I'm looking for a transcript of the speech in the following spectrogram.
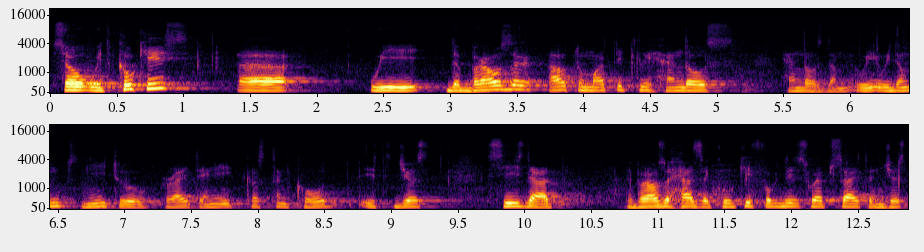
So with cookies, uh, we, the browser automatically handles, handles them. We, we don't need to write any custom code. It just sees that the browser has a cookie for this website and just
